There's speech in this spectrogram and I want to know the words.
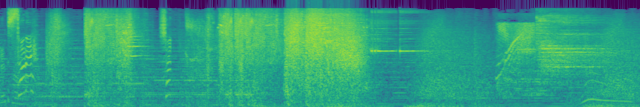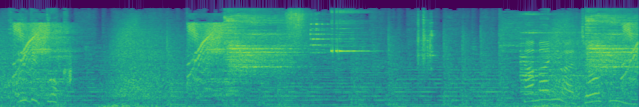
やるとそれ！しゃっ。これでどうか。たまには上品に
